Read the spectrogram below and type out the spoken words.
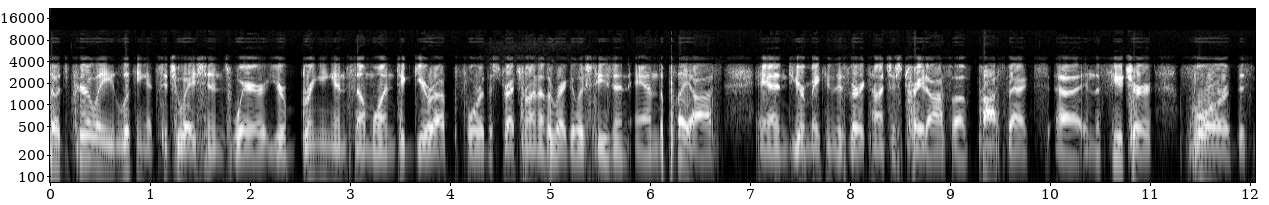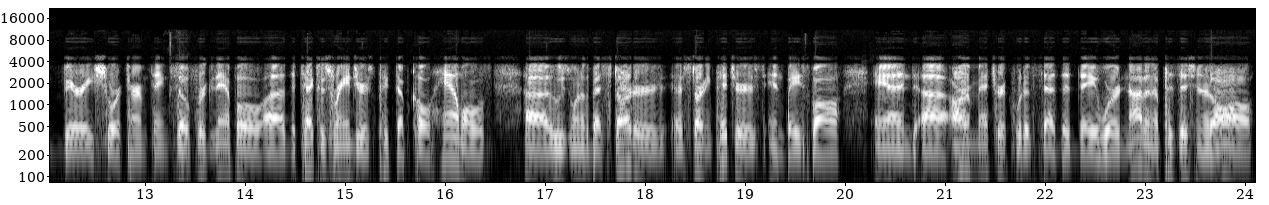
So it's purely looking at situations where you're bringing in someone to gear up for the stretch run of the regular season and the playoffs, and you're making this very conscious trade-off of prospects uh, in the future for this very short-term thing. So, for example uh, the Texas Rangers picked up Cole Hamels, uh, who's one of the best starter uh, starting pitchers in baseball, and uh, our metric would have said that they were not in a position at all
